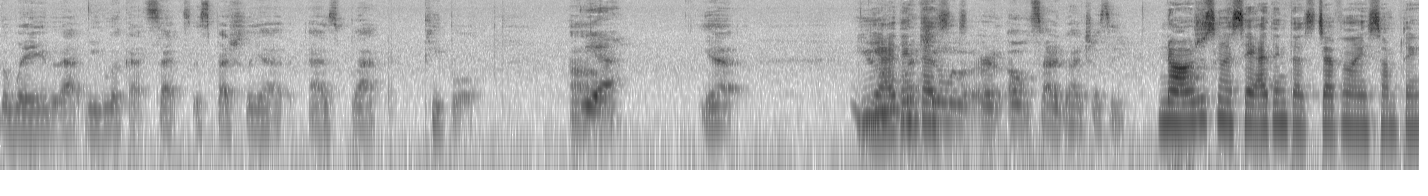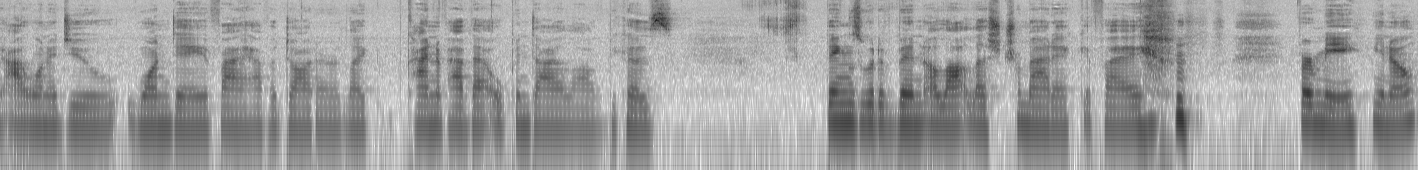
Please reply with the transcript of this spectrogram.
the way that we look at sex especially as, as black people um, yeah. yeah. Yeah, I think that's- a little. Or, oh, sorry. Go ahead, Chelsea. No, I was just gonna say I think that's definitely something I want to do one day if I have a daughter. Like, kind of have that open dialogue because things would have been a lot less traumatic if I, for me, you know.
